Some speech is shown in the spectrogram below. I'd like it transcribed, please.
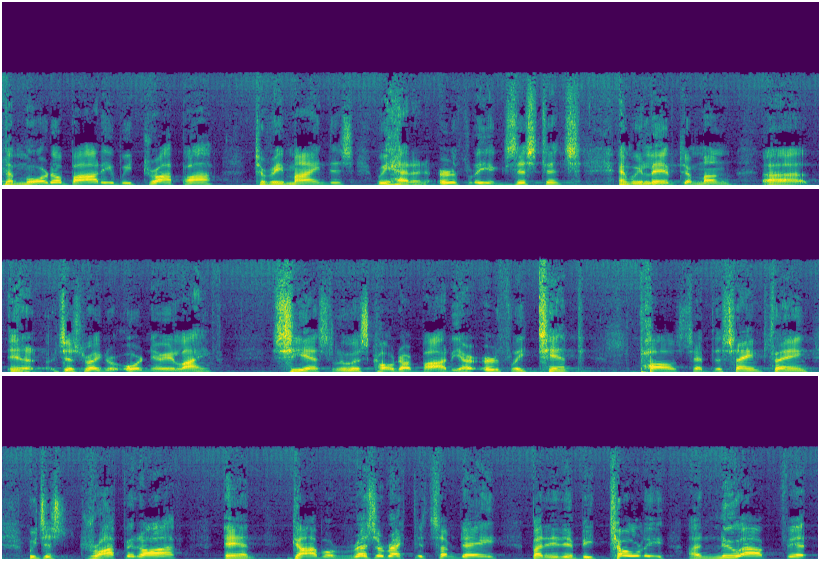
The mortal body we drop off to remind us we had an earthly existence and we lived among uh, in a just regular ordinary life. C.S. Lewis called our body our earthly tent. Paul said the same thing. We just drop it off and God will resurrect it someday, but it'll be totally a new outfit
